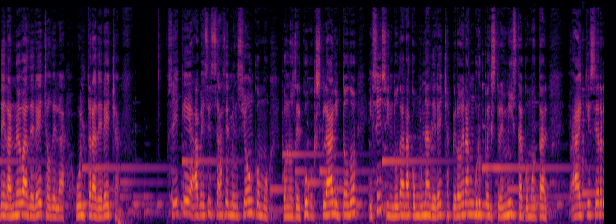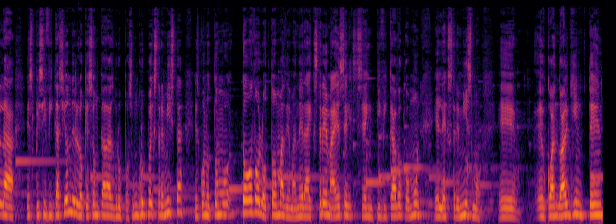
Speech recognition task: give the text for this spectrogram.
de la nueva derecha o de la ultraderecha. Sé que a veces se hace mención como con los del Ku Klux Klan y todo, y sí, sin duda era como una derecha, pero era un grupo extremista como tal. Hay que ser la especificación de lo que son cada grupo. Un grupo extremista es cuando tomo, todo lo toma de manera extrema, es el cientificado común, el extremismo. Eh, eh, cuando alguien tiene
